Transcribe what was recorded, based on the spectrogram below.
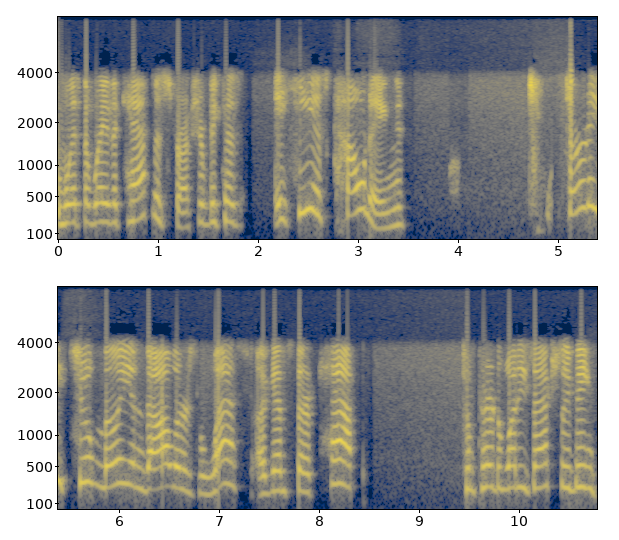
with the way the cap is structured because he is counting $32 million less against their cap compared to what he's actually being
